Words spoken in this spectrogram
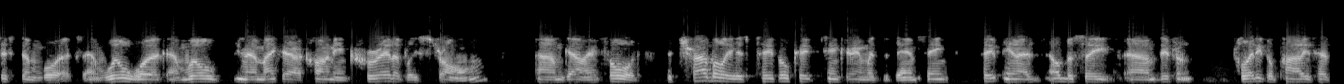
system works and will work and will, you know, make our economy incredibly strong um, going forward. The trouble is, people keep tinkering with the damn thing. People, you know, obviously, um, different political parties have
